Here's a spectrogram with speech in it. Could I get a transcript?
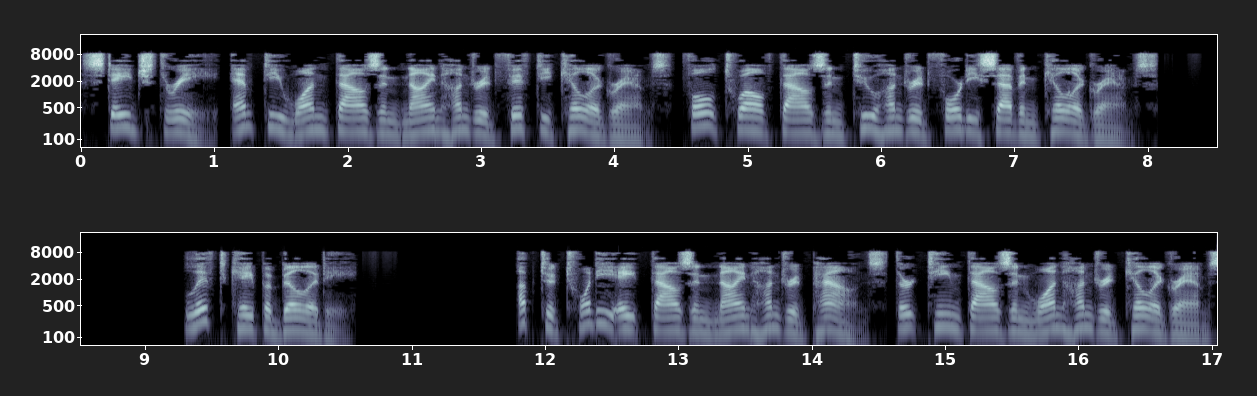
Stage 3, empty 1950 kilograms, full 12247 kilograms. Lift capability up to 28,900 pounds (13,100 kilograms)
